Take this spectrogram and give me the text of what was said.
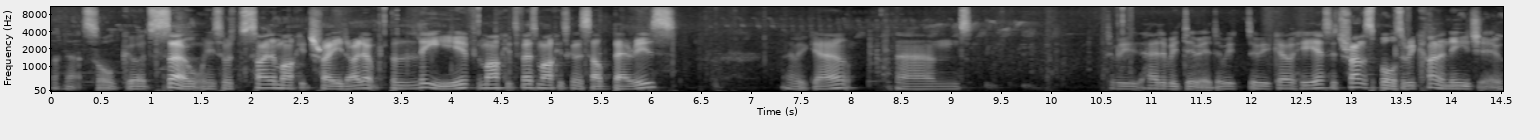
and that's all good. So we need to assign a market trader. I don't believe the market first market's going to sell berries. There we go. And do we? How do we do it? Do we do we go here? So transporter, we kind of need you.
